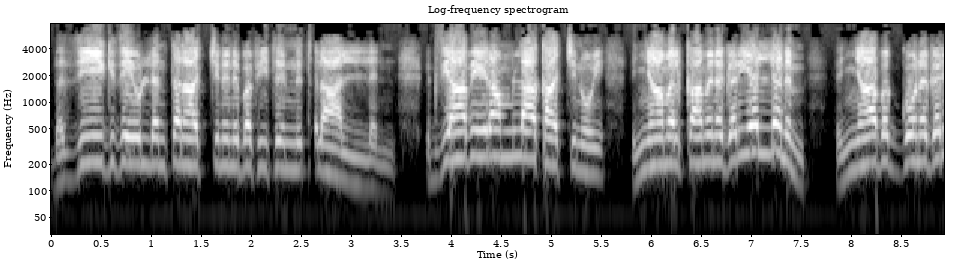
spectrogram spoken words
በዚህ ጊዜ ሁለንተናችንን በፊት እንጥላለን። እግዚአብሔር አምላካችን ሆይ እኛ መልካም ነገር የለንም እኛ በጎ ነገር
